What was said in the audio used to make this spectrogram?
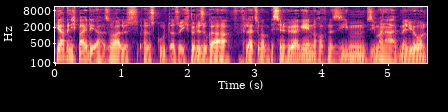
Ja, bin ich bei dir. Also alles, alles gut. Also ich würde sogar vielleicht sogar ein bisschen höher gehen, noch auf eine 7, 7,5 Millionen.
